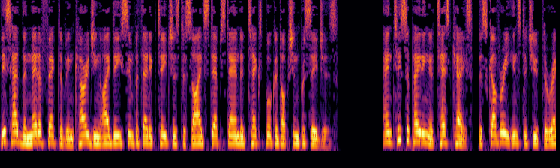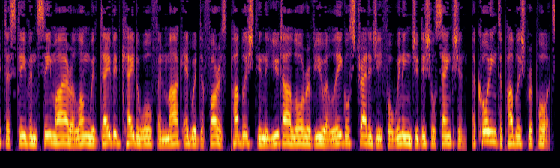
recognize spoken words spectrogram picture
This had the net effect of encouraging ID-sympathetic teachers to sidestep standard textbook adoption procedures. Anticipating a test case, Discovery Institute director Stephen C. Meyer along with David K. DeWolf and Mark Edward DeForest published in the Utah Law Review a legal strategy for winning judicial sanction. According to published reports,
